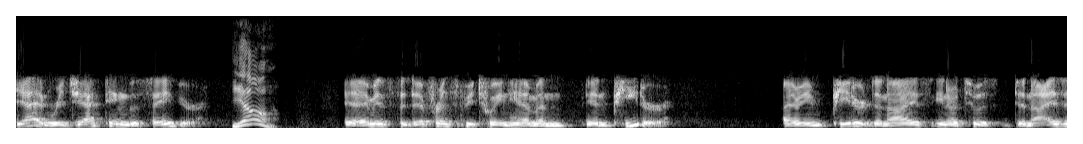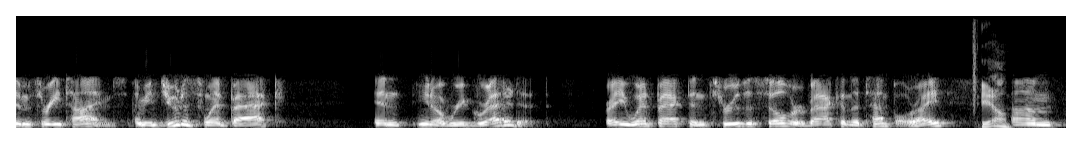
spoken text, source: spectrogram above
Yeah, and rejecting the Savior. Yeah. yeah I mean, it's the difference between him and, and Peter. I mean, Peter denies, you know, to his, denies him three times. I mean, Judas went back and, you know, regretted it, right? He went back and threw the silver back in the temple, right? Yeah. Um,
